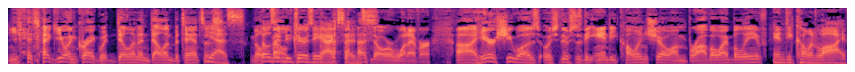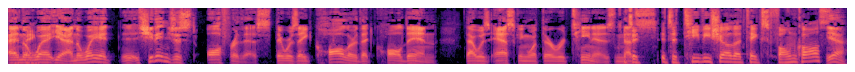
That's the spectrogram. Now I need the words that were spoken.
It's like you and Craig with Dylan and Dylan Batanzas. Yes, Milk, those are. New Jersey accents. no, or whatever. Uh, here she was. was- This is the Andy Cohen show on Bravo, I believe. Andy Cohen live, I And the think. way, yeah, and the way it, uh, she didn't just offer this. There was a caller that called in that was asking what their routine is, and that's a it's a TV show that takes phone calls. yeah.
